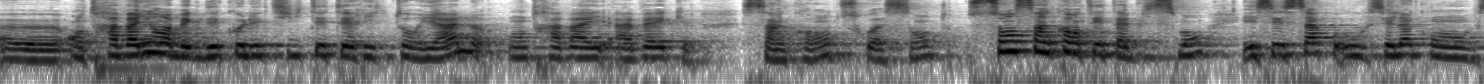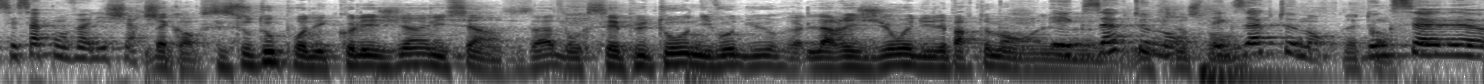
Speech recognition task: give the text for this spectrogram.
Euh, en travaillant avec des collectivités territoriales, on travaille avec 50, 60, 150 établissements, et c'est ça, c'est là qu'on, c'est ça qu'on va aller chercher. D'accord, c'est surtout pour les collégiens et lycéens, c'est ça? Donc c'est plutôt au niveau de la région et du département. Exactement, exactement. Donc euh,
